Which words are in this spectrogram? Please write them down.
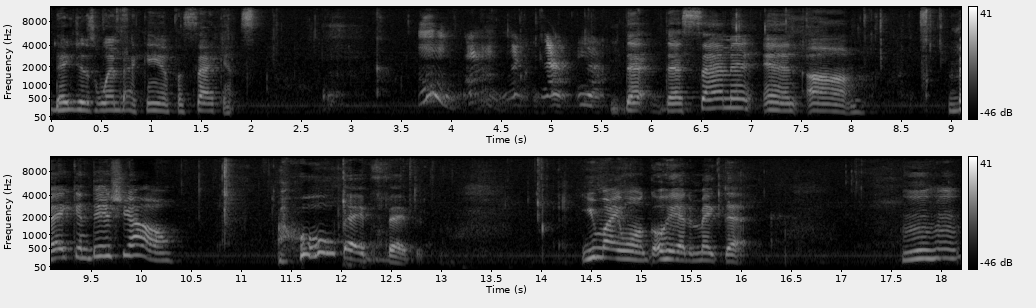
They just went back in for seconds. That that salmon and um bacon dish, y'all. Oh baby, baby. You might want to go ahead and make that. Mm-hmm.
